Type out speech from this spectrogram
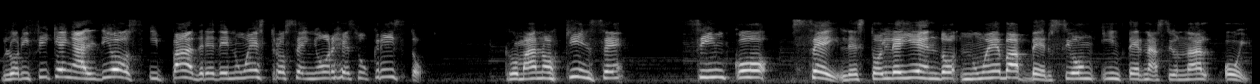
glorifiquen al Dios y Padre de nuestro Señor Jesucristo. Romanos 15, 5, 6. Le estoy leyendo nueva versión internacional hoy.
